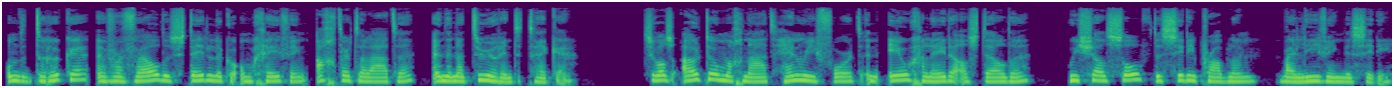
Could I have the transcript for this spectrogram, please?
om de drukke en vervuilde stedelijke omgeving achter te laten en de natuur in te trekken. Zoals automagnaat Henry Ford een eeuw geleden al stelde: We shall solve the city problem by leaving the city.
